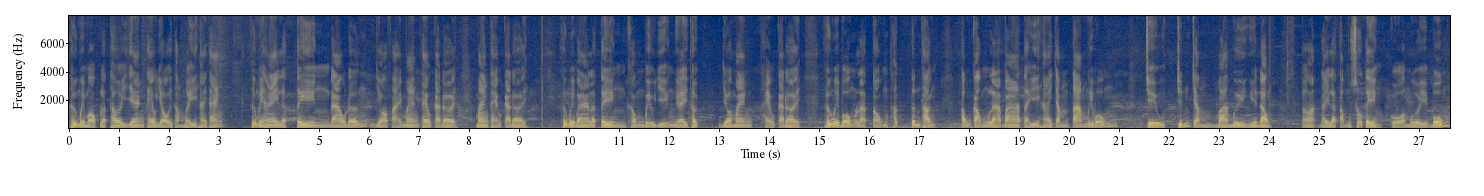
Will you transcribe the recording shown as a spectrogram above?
Thứ 11 là thời gian theo dõi thẩm mỹ 2 tháng. Thứ 12 là tiền đau đớn do phải mang theo cả đời, mang theo cả đời. Thứ 13 là tiền không biểu diễn nghệ thực do mang theo cả đời. Thứ 14 là tổn thất tinh thần. Tổng cộng là 3 tỷ 284 triệu 930 nghìn đồng. Đó, đây là tổng số tiền của 14 à,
